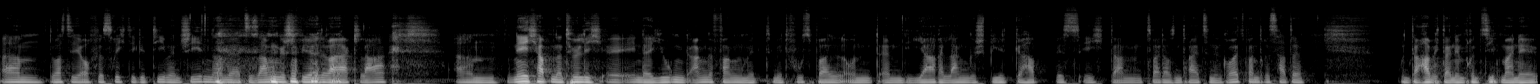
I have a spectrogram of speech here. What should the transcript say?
Ähm, du hast dich auch fürs richtige Team entschieden, haben wir ja zusammengespielt, war ja klar. Ähm, nee, ich habe natürlich äh, in der Jugend angefangen mit, mit Fußball und ähm, die Jahre lang gespielt gehabt, bis ich dann 2013 einen Kreuzbandriss hatte. Und da habe ich dann im Prinzip meine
